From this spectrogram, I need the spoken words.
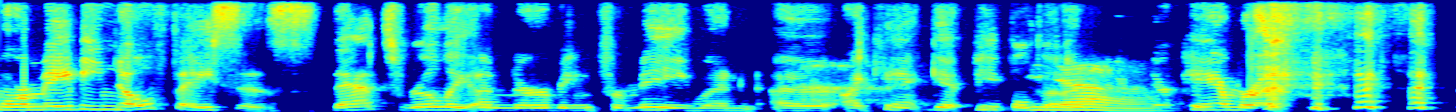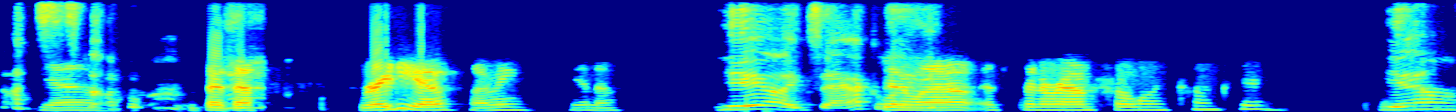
or maybe no faces. That's really unnerving for me when uh, I can't get people to yeah. their camera. yeah, so. but that's radio. I mean, you know. Yeah, exactly. It's been around, it's been around for a long time too. Yeah.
